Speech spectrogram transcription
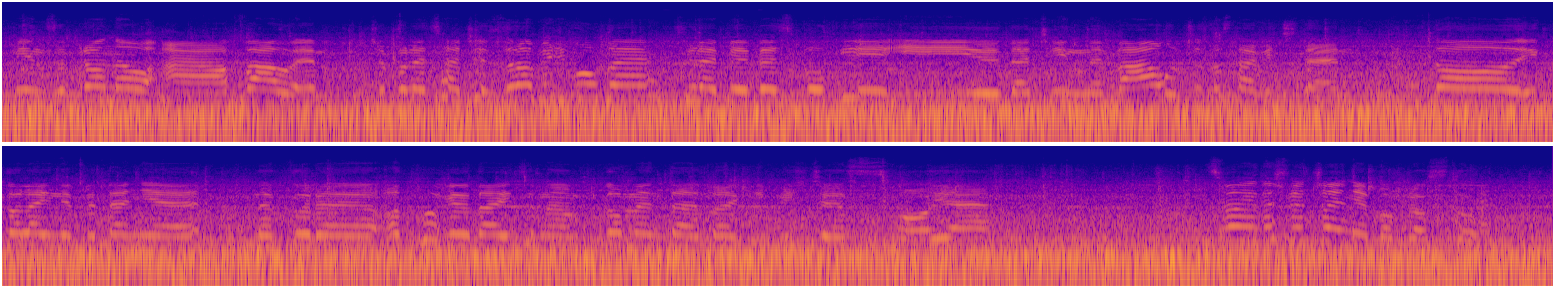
między broną a wałem. Czy polecacie zrobić wugę, czy lepiej bez wugi i dać inny wał, czy zostawić ten? To kolejne pytanie, na które odpowiadajcie nam w komentarzach i piszcie swoje, swoje doświadczenie po prostu.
